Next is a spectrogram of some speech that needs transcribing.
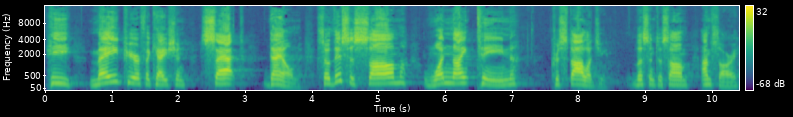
He made purification, sat down. So this is Psalm 119 Christology. Listen to Psalm, I'm sorry,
